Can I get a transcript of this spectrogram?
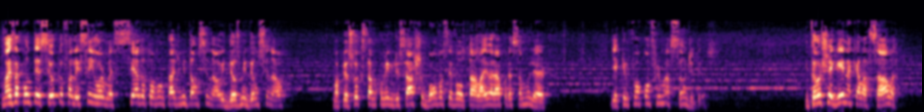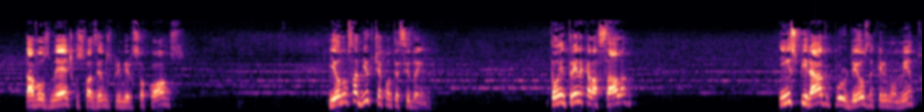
Mas aconteceu que eu falei, Senhor, mas se é da tua vontade, me dá um sinal. E Deus me deu um sinal. Uma pessoa que estava comigo disse: Acho bom você voltar lá e orar por essa mulher. E aquilo foi uma confirmação de Deus. Então eu cheguei naquela sala, estavam os médicos fazendo os primeiros socorros, e eu não sabia o que tinha acontecido ainda. Então eu entrei naquela sala, inspirado por Deus naquele momento,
